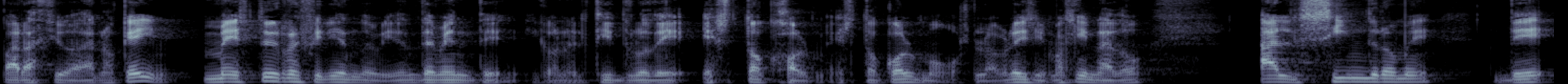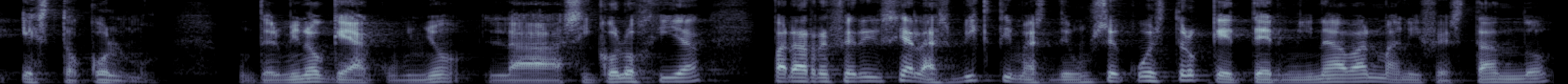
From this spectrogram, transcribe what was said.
para Ciudadano Kane. Me estoy refiriendo, evidentemente, y con el título de Stockholm, Estocolmo, os lo habréis imaginado, al síndrome de Estocolmo, un término que acuñó la psicología para referirse a las víctimas de un secuestro que terminaban manifestando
